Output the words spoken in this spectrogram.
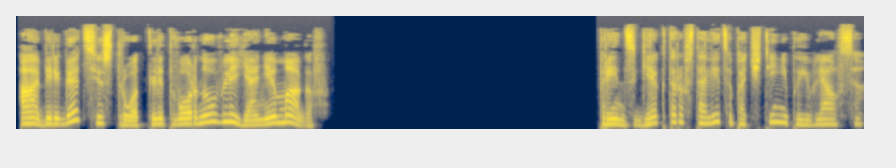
а оберегать сестру от тлетворного влияния магов. Принц Гектор в столице почти не появлялся,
